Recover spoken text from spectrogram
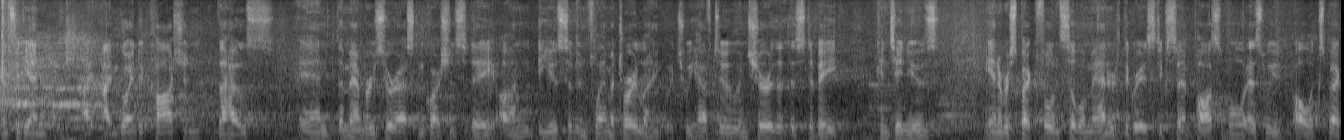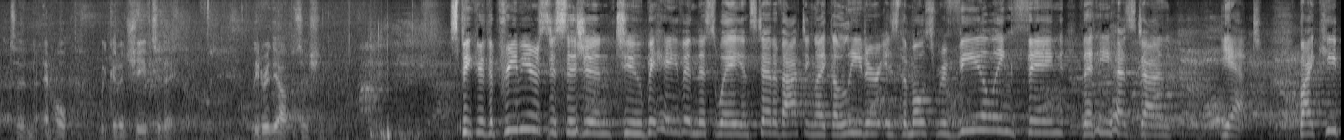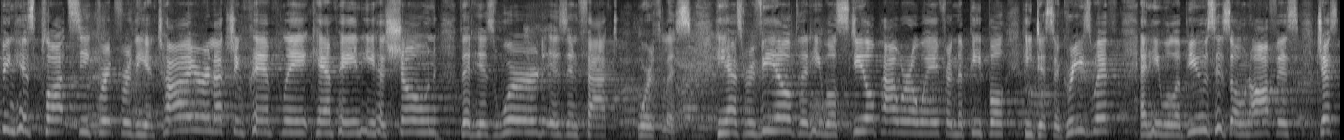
Once once again, I, I'm going to caution the House and the members who are asking questions today on the use of inflammatory language. We have to ensure that this debate continues in a respectful and civil manner to the greatest extent possible, as we all expect and, and hope we could achieve today. Leader of the Opposition. Speaker, the Premier's decision to behave in this way instead of acting like a leader is the most revealing thing that he has done yet. By keeping his plot secret for the entire election campaign, he has shown that his word is in fact worthless. He has revealed that he will steal power away from the people he disagrees with, and he will abuse his own office just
